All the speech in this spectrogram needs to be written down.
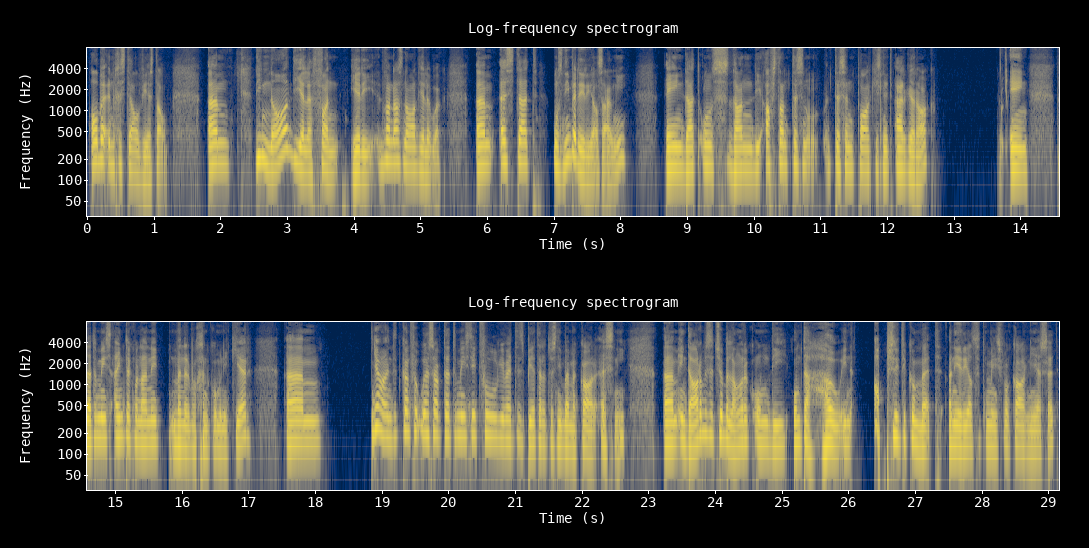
albei ingestel wees daarop. Um die nadele van hierdie, want daar's nadele ook. Um is dat ons nie by die reëls hou nie en dat ons dan die afstand tussen tussen paartjies net erger raak en dat 'n mens eintlik maar dan net minder begin kommunikeer. Ehm um, ja, en dit kan veroorsaak dat 'n mens net voel, jy weet, dit is beter dat ons nie by mekaar is nie. Ehm um, en daarom is dit so belangrik om die om te hou en absolute commit aan die reëls wat mense mekaar neersit.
